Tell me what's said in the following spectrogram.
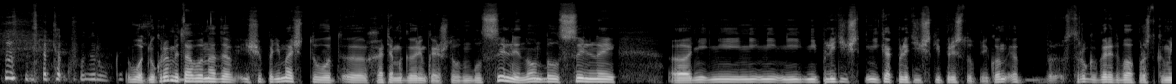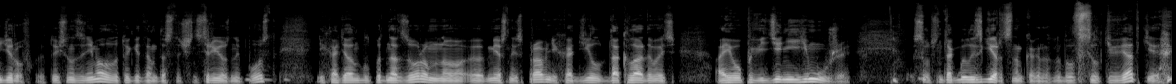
такую руку. Вот, ну, кроме того, надо еще понимать, что вот, э, хотя мы говорим, конечно, что он был сильный, но он был сильный Э, не, не, не, не, не, политический, не как политический преступник. Он, это, строго говоря, это была просто командировка. То есть он занимал в итоге там достаточно серьезный пост. И хотя он был под надзором, но э, местный исправник ходил докладывать о его поведении ему же. Собственно, так было и с Герценом, когда он был в ссылке в Вятке.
